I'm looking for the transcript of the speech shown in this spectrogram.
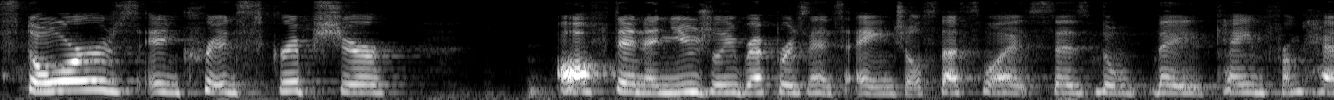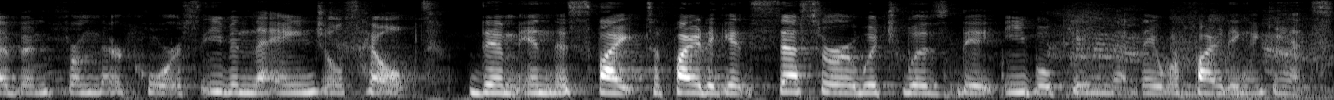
Stores in scripture often and usually represents angels. That's why it says the, they came from heaven from their course. Even the angels helped them in this fight to fight against Sisera, which was the evil king that they were fighting against.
